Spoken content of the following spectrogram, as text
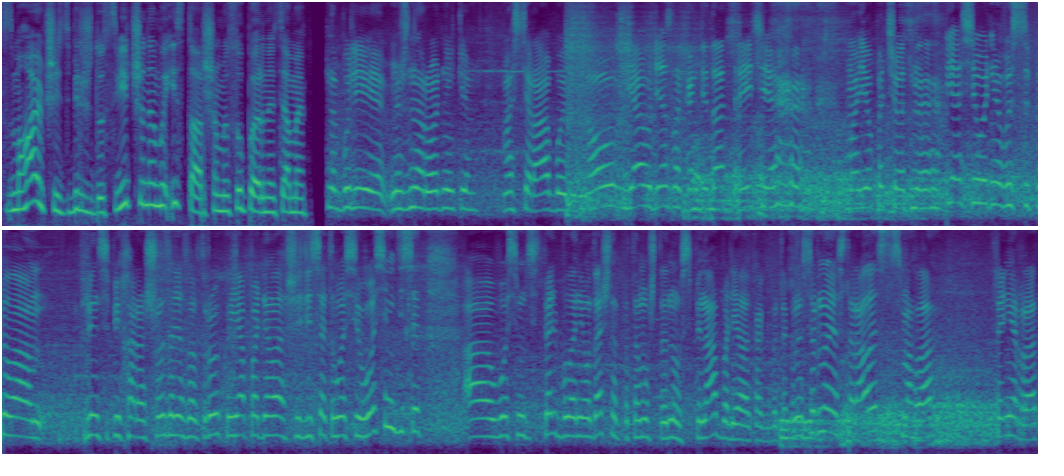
змагаючись з більш досвідченими і старшими суперницями. Были международники, мастера были, но я влезла кандидат третий, мое почетное. Я сегодня выступила, в принципе, хорошо, залезла в тройку. Я подняла 68-80, а 85 было неудачно, потому что ну, спина болела как бы так. Но все равно я старалась, смогла. Тренер рад.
